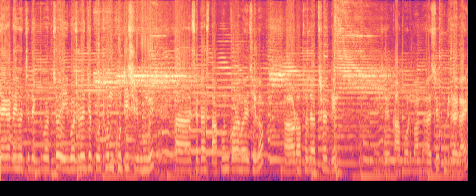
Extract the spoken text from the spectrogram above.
জায়গাটাই হচ্ছে দেখতে পাচ্ছ। এই বছরের যে প্রথম খুঁটি শ্রীভূমির সেটা স্থাপন করা হয়েছিল রথযাত্রার দিন। যে কাপড় বাঁধা আছে খুঁটিটার গায়ে।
